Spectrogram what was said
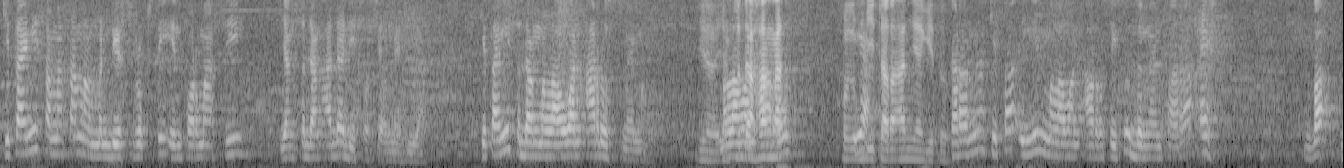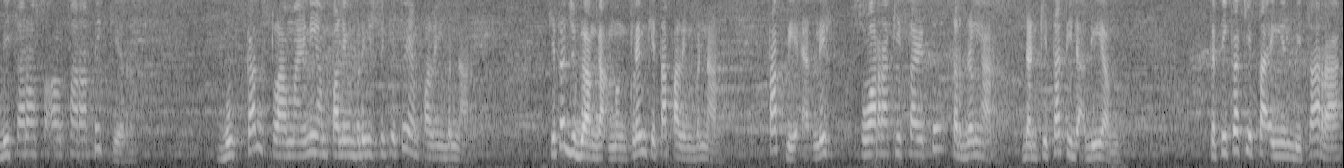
kita ini sama-sama mendisrupsi informasi yang sedang ada di sosial media. Kita ini sedang melawan arus memang. Ya, yang Melawan sudah hangat arus, pembicaraannya gitu. Karena kita ingin melawan arus itu dengan cara eh Mbak bicara soal cara pikir bukan selama ini yang paling berisik itu yang paling benar. Kita juga nggak mengklaim kita paling benar, tapi at least suara kita itu terdengar dan kita tidak diam. Ketika kita ingin bicara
